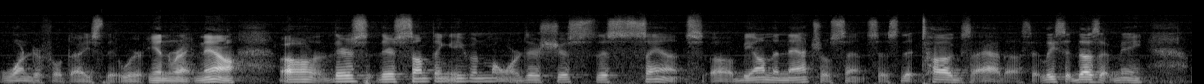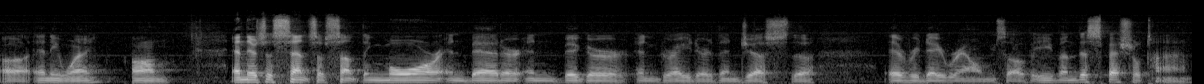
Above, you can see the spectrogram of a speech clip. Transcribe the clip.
wonderful days that we're in right now, uh, there's, there's something even more. There's just this sense uh, beyond the natural senses that tugs at us. At least it does at me uh, anyway. Um, and there's a sense of something more and better and bigger and greater than just the everyday realms of even this special time.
